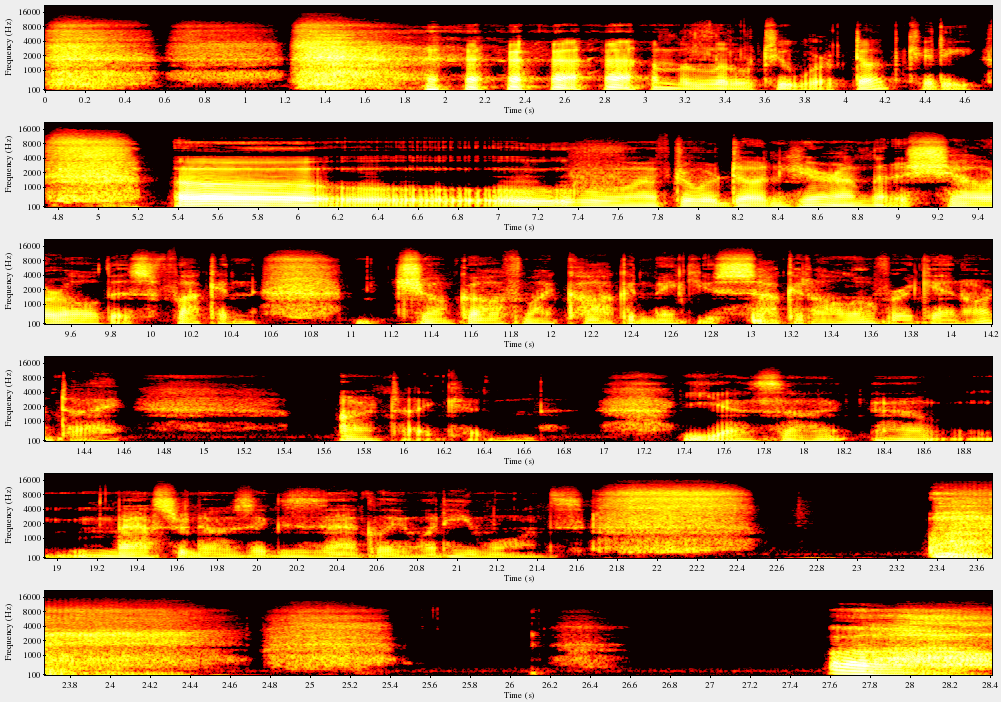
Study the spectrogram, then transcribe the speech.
I'm a little too worked up, kitty. Oh, after we're done here, I'm gonna shower all this fucking junk off my cock and make you suck it all over again, aren't I? Aren't I, kitten? Yes, I. Master knows exactly what he wants. oh.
